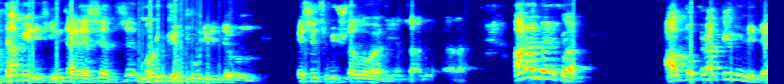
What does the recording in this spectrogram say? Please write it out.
ადამიანის ინტერესებზე მორგებული იდეოლოგია. ესეც მნიშვნელოვანია ძალიან, არა. არა და ეხლა ავტოკრატიული და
